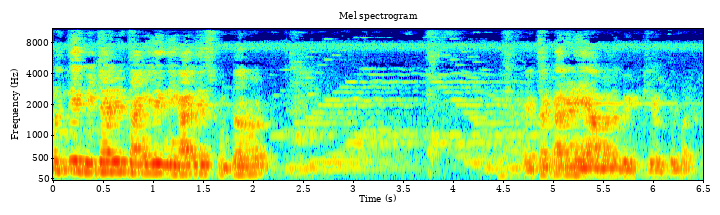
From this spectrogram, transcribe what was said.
तर ते बिचारे चांगले निघाले स्कूटरवर. त्याच कारण हे आम्हाला भेटले होते बरं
